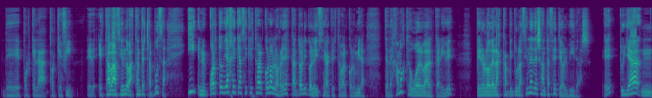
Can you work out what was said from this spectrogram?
de, porque, la, porque, en fin, eh, estaba haciendo bastante chapuza. Y en el cuarto viaje que hace Cristóbal Colón, los reyes católicos le dicen a Cristóbal Colón, mira, te dejamos que vuelva al Caribe, pero lo de las capitulaciones de Santa Fe te olvidas. ¿Eh? Tú ya mm,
